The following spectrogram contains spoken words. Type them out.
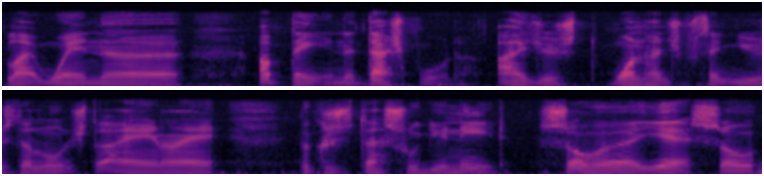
like when uh, updating the dashboard. I just 100% use the launch launch.ini because that's all you need. So uh, yeah, so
